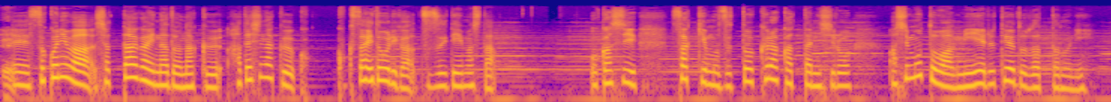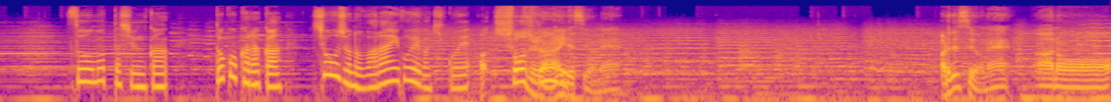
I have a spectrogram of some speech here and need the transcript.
えええーそこにはシャッター街などなく果てしなくこ国際通りが続いていましたおかしいさっきもずっと暗かったにしろ足元は見える程度だったのにそう思った瞬間どこからか少女の笑い声が聞こえあ少女じゃないですよね。あれですよね。あのー、あ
